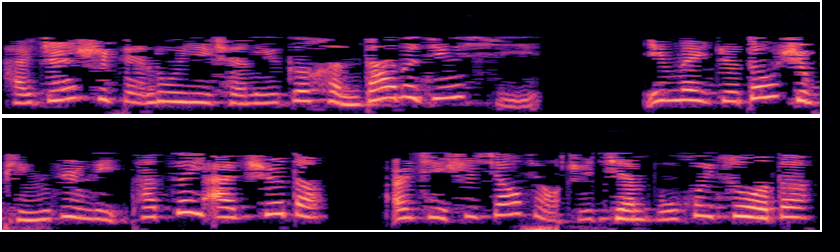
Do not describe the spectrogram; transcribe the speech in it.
还真是给陆亦辰一个很大的惊喜，因为这都是平日里他最爱吃的，而且是萧九之前不会做的。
